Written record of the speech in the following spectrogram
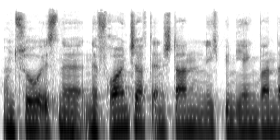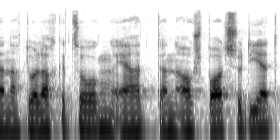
Und so ist eine, eine Freundschaft entstanden. Ich bin irgendwann dann nach Durlach gezogen. Er hat dann auch Sport studiert,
